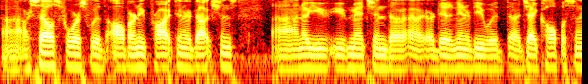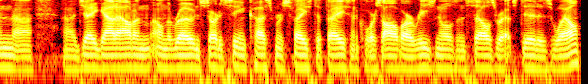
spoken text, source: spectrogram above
uh, our sales force with all of our new product introductions. Uh, I know you you've mentioned uh, or did an interview with uh, Jay Culpison. Jay got out on, on the road and started seeing customers face to face, and of course all of our regionals and sales reps did as well.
